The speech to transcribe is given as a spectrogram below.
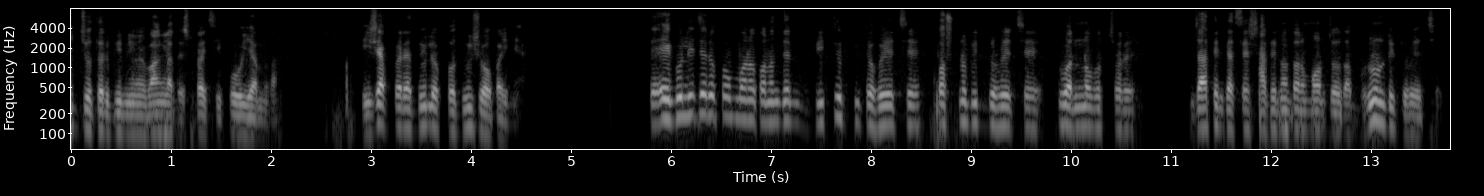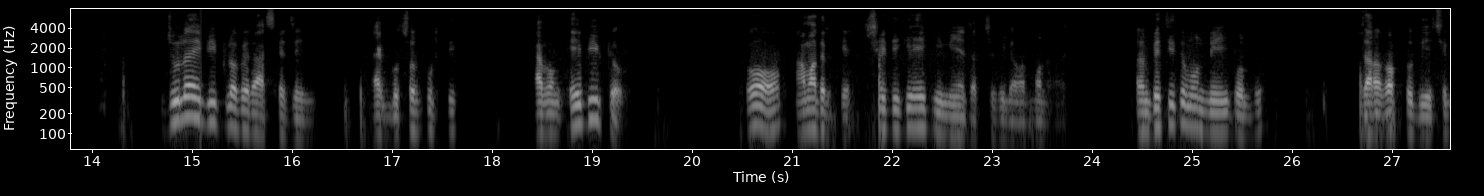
ইজ্জতের বিনিময়ে বাংলাদেশ পাইছি কই আমরা? হিসাব করে দুই লক্ষ দুইশো পাই না। তো এগুলি যেরকম মনে করেন যে বিতর্কিত হয়েছে, প্রশ্নবিদ্ধ হয়েছে চুয়ান্ন বছরে জাতির কাছে স্বাধীনতার মর্যাদা ভুলুণ্ঠিত হয়েছে। জুলাই বিপ্লবের আজকে যে এক বছর পূর্তি। এবং এই বিপ্লব ও আমাদেরকে সেদিকে এগিয়ে নিয়ে যাচ্ছে বলে আমার মনে হয়। কারণ ব্যথিত মন নিয়েই বলব, যারা রক্ত দিয়েছিল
